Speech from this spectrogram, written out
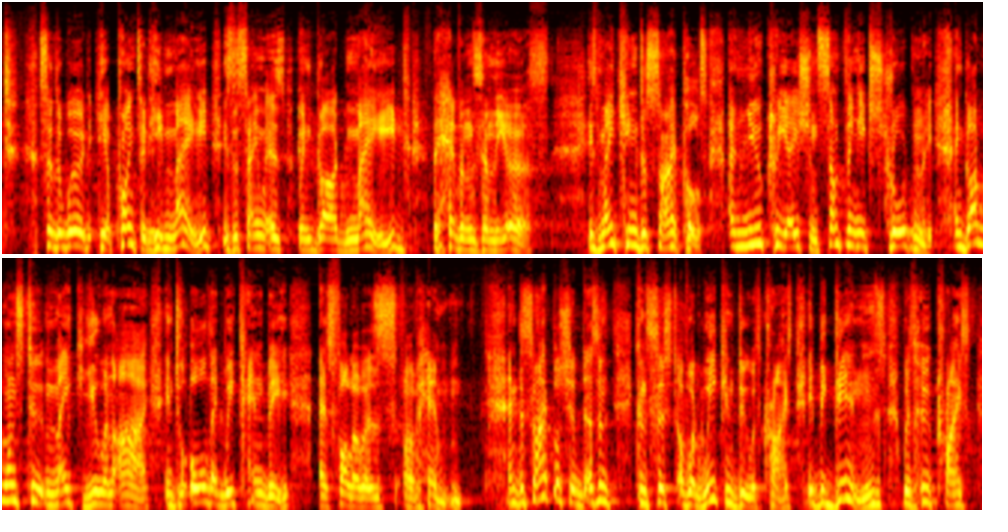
So the word he appointed, he made, is the same as when God made the heavens and the earth. He's making disciples, a new creation, something extraordinary. And God wants to make you and I into all that we can be as followers of him. And discipleship doesn't consist of what we can do with Christ. It begins with who Christ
